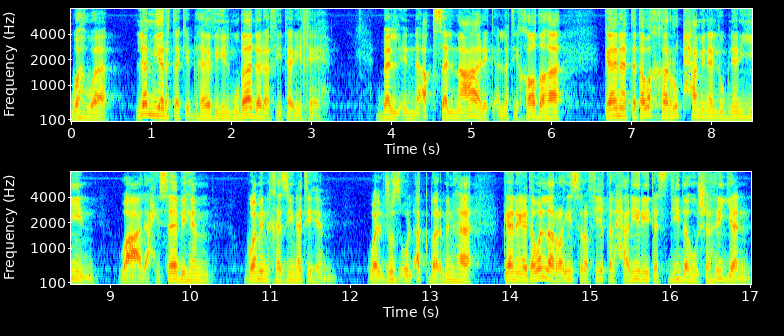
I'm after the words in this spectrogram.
وهو لم يرتكب هذه المبادرة في تاريخه. بل إن أقصى المعارك التي خاضها كانت تتوخى الربح من اللبنانيين وعلى حسابهم ومن خزينتهم. والجزء الأكبر منها كان يتولى الرئيس رفيق الحريري تسديده شهريا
